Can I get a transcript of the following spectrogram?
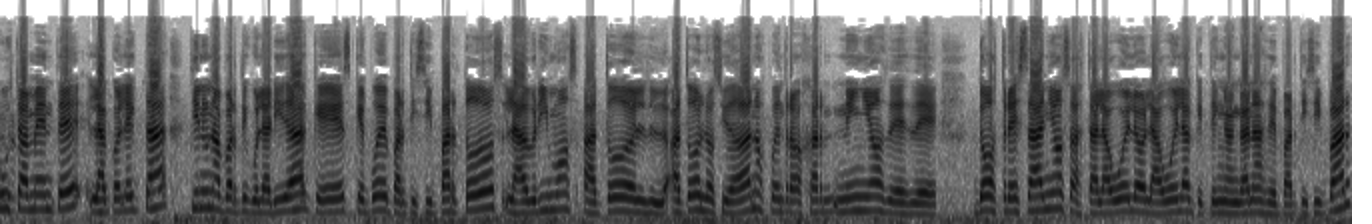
justamente la colecta tiene una particularidad que es que puede participar todos, la abrimos a, todo a todos los ciudadanos, pueden trabajar niños desde 2, 3 años hasta el abuelo o la abuela que tengan ganas de participar.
